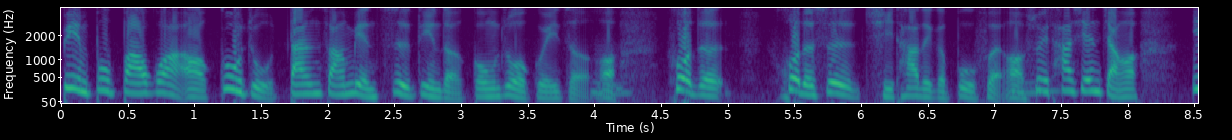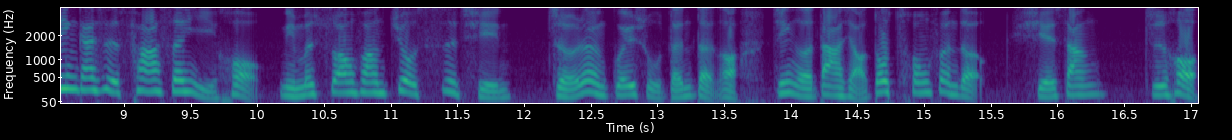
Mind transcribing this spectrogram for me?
并不包括哦雇主单方面制定的工作规则哦，或者。或者是其他的一个部分哦，所以他先讲哦，应该是发生以后，你们双方就事情责任归属等等哦，金额大小都充分的协商之后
